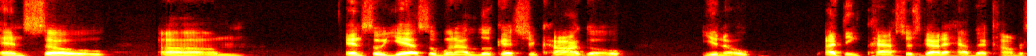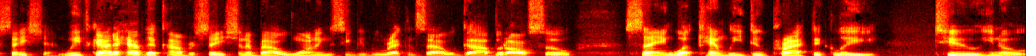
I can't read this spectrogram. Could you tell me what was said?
And so, um, and so, yeah. So when I look at Chicago, you know, I think pastors got to have that conversation. We've got to have that conversation about wanting to see people reconcile with God, but also saying what can we do practically to, you know,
